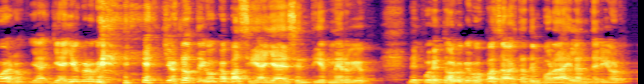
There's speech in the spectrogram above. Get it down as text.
bueno, ya, ya, yo creo que yo no tengo capacidad ya de sentir nervios después de todo lo que hemos pasado esta temporada y la anterior.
